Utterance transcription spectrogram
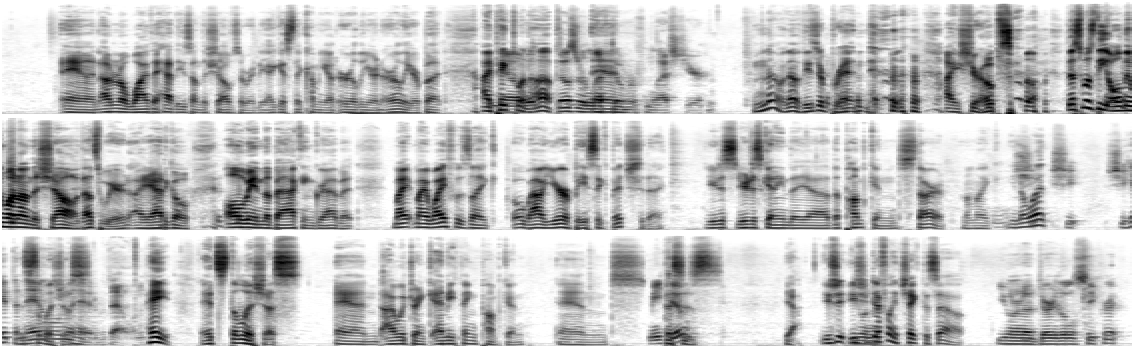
and I don't know why they had these on the shelves already. I guess they're coming out earlier and earlier. But I picked No, one up. Those are leftover from last year. No, no, these are brand. I sure hope so. this was the only one on the shelf. That's weird. I had to go all the way in the back and grab it. My my wife was like, "Oh wow, you're a basic bitch today. You're just you're just getting the uh, the pumpkin start." And I'm like, you know She- what? She she hit the It's nail on the head with that one. Hey, it's delicious, and I would drink anything pumpkin. And Me this too. is, yeah, you should you, You should wanna- definitely check this out. You want to know a dirty little secret?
